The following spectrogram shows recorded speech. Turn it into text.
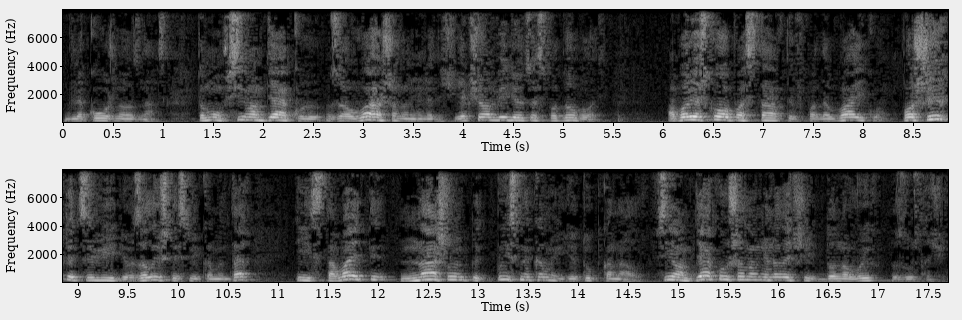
для кожного з нас. Тому всім вам дякую за увагу, шановні глядачі. Якщо вам відео це сподобалось, обов'язково поставте вподобайку, поширте це відео, залиште свій коментар і ставайте нашими підписниками YouTube каналу. Всім вам дякую, шановні глядачі, до нових зустрічей.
